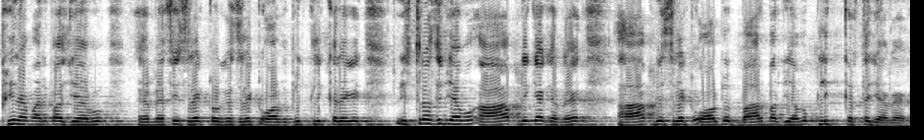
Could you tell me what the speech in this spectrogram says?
फिर हमारे पास जो है वो मैसेज सेलेक्ट हो गया सेलेक्ट ऑल पे फिर क्लिक करेंगे। तो इस तरह से जो है वो आपने क्या करना है, आपने सेलेक्ट ऑल पे बार बार जो है वो क्लिक करते जाना है।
